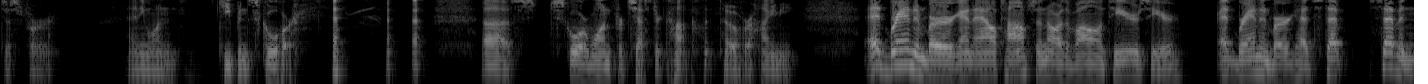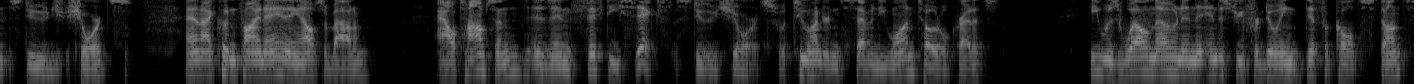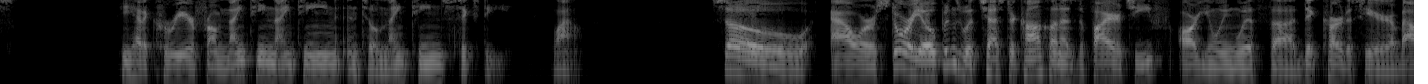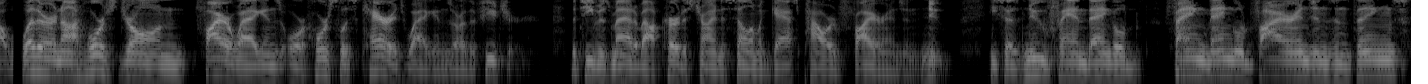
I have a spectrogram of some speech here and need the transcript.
just for anyone keeping score. uh, score one for Chester Conklin over Heinie. Ed Brandenburg and Al Thompson are the volunteers here. Ed Brandenburg had step seven Stooge shorts, and I couldn't find anything else about him. Al Thompson is in 56 Stooge shorts with 271 total credits. He was well known in the industry for doing difficult stunts. He had a career from 1919 until 1960. Wow. So our story opens with Chester Conklin as the fire chief arguing with uh, Dick Curtis here about whether or not horse-drawn fire wagons or horseless carriage wagons are the future. The chief is mad about Curtis trying to sell him a gas-powered fire engine. New, he says, new fandangled, fang-dangled fire engines and things.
